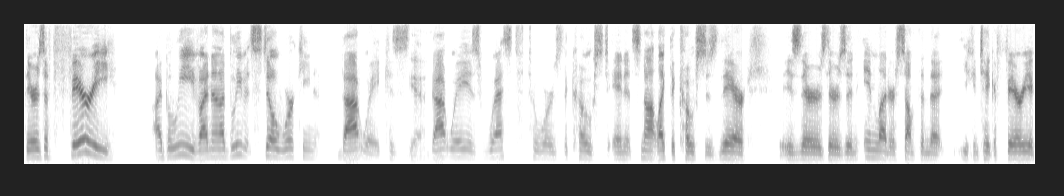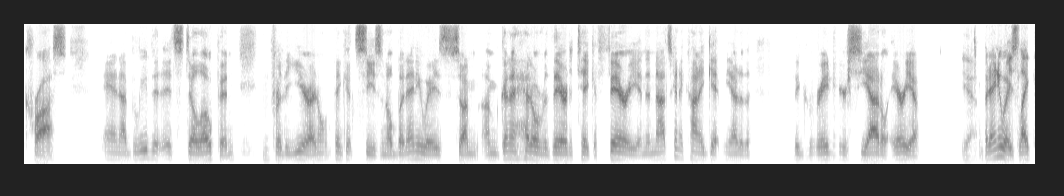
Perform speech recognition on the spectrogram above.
there's a ferry, I believe, and I believe it's still working that way because Yeah. that way is west towards the coast, and it's not like the coast is there is there's there's an inlet or something that you can take a ferry across and i believe that it's still open for the year. I don't think it's seasonal but anyways so i'm, I'm going to head over there to take a ferry and then that's going to kind of get me out of the, the greater seattle area. Yeah. but anyways like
